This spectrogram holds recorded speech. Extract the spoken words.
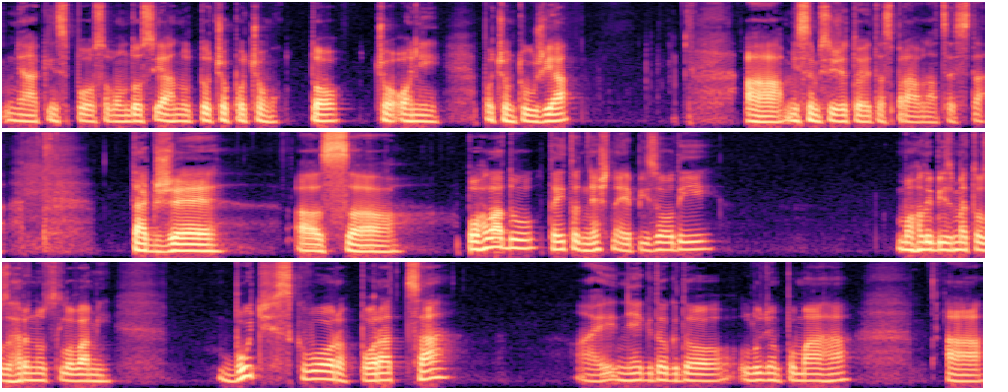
nejakým spôsobom dosiahnuť to, čo, po čom, to, čo oni po čom túžia. A myslím si, že to je tá správna cesta. Takže z pohľadu tejto dnešnej epizódy mohli by sme to zhrnúť slovami buď skôr poradca, aj niekto, kto ľuďom pomáha a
